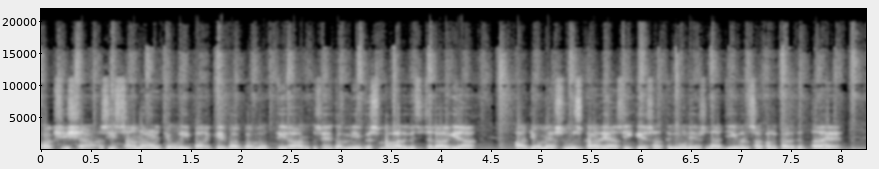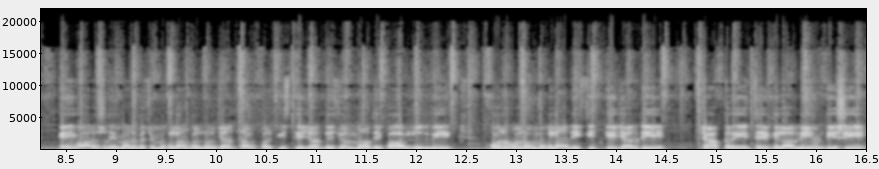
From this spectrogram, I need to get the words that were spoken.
ਬਖਸ਼ਿਸ਼ਾਂ, ਅਸੀਸਾਂ ਨਾਲ ਝੋਲੀ ਭਰ ਕੇ ਬਾਬਾ ਮੋਤੀ ਰਾਮ ਕਿਸੇ ਗੰਮੀ ਵਿਸਮਾਦ ਵਿੱਚ ਚਲਾ ਗਿਆ। ਅੱਜ ਉਹ ਮਹਿਸੂਸ ਕਰ ਰਿਹਾ ਸੀ ਕਿ ਸਤਿਗੁਰੂ ਨੇ ਉਸ ਦਾ ਜੀਵਨ ਸਫਲ ਕਰ ਦਿੱਤਾ ਹੈ। ਕਈ ਵਾਰ ਉਸ ਦੇ ਮਨ ਵਿੱਚ ਮੁਗਲਾਂ ਵੱਲੋਂ ਜਨਤਾ ਉੱਪਰ ਕੀਤੇ ਜਾਂਦੇ ਜ਼ੁਲਮਾਂ ਦੇ ਬਾਵਜੂਦ ਵੀ ਉਸ ਵੱਲੋਂ ਮੁਗਲਾਂ ਦੀ ਕੀਤੀ ਜਾਂਦੀ ਚਾਕਰੀ ਤੇ ਗੁਲਾਮੀ ਹੁੰਦੀ ਸੀ।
